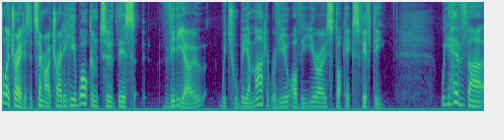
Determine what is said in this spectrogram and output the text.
hello traders. It's Samurai Trader here. Welcome to this video which will be a market review of the Euro Stoxx 50 we have uh,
